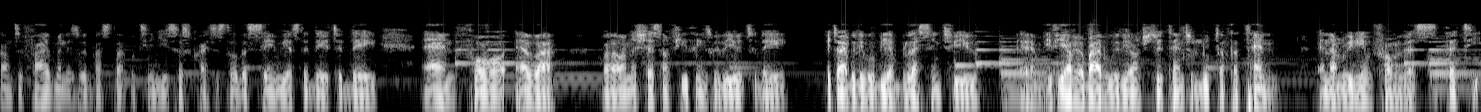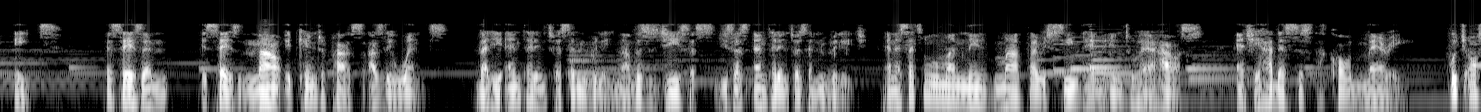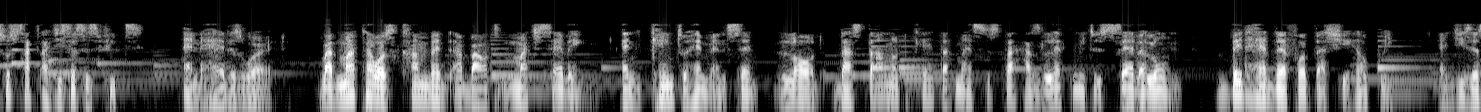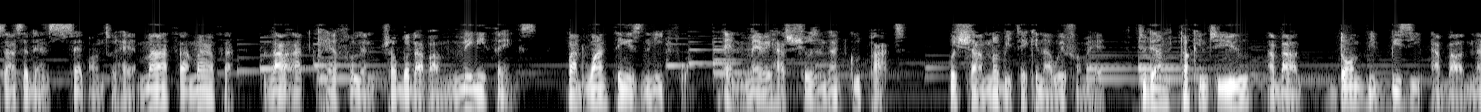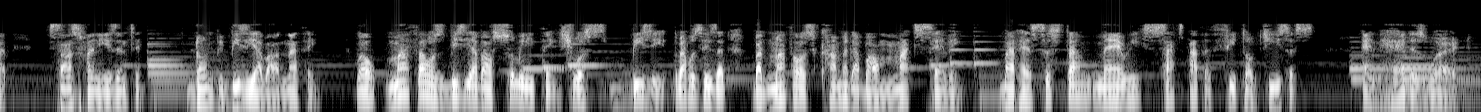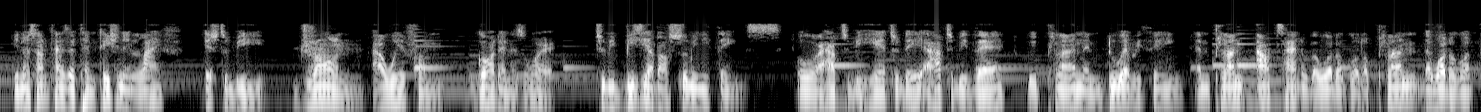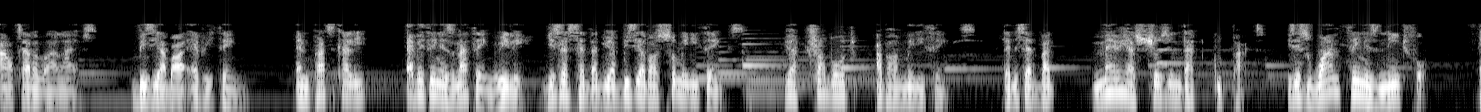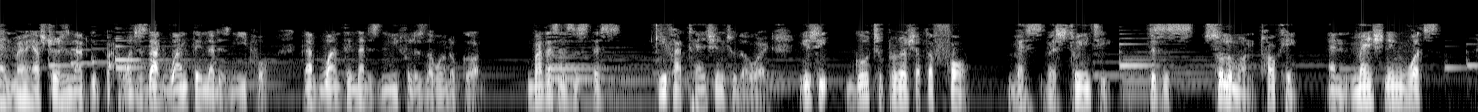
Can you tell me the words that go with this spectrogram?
Welcome to Five Minutes with Pastor Utin. Jesus Christ is still the same yesterday, today, and forever. Well, I want to share some few things with you today, which I believe will be a blessing to you. Um, if you have your Bible with you, I want you to turn to Luke chapter 10, and I'm reading from verse 38. It says, and it says, now it came to pass as they went that he entered into a certain village. Now this is Jesus. Jesus entered into a certain village, and a certain woman named Martha received him into her house, and she had a sister called Mary which also sat at Jesus' feet and heard his word. But Martha was cumbered about much serving, and came to him and said, Lord, dost thou not care that my sister has left me to serve alone? Bid her therefore that she help me. And Jesus answered and said unto her, Martha, Martha, thou art careful and troubled about many things, but one thing is needful, and Mary has chosen that good part, which shall not be taken away from her. Today I'm talking to you about don't be busy about nothing. Sounds funny, isn't it? Don't be busy about nothing. Well, Martha was busy about so many things. She was busy. The Bible says that, but Martha was cumbered about much serving. But her sister Mary sat at the feet of Jesus and heard his word. You know, sometimes the temptation in life is to be drawn away from God and his word to be busy about so many things. Oh, I have to be here today. I have to be there. We plan and do everything and plan outside of the Word of God or plan the Word of God outside of our lives. Busy about everything. And practically everything is nothing really. Jesus said that you are busy about so many things. You are troubled about many things. Then he said, but Mary has chosen that good part. He says one thing is needful. And Mary has chosen that good part. What is that one thing that is needful? That one thing that is needful is the Word of God. Brothers and sisters, give attention to the word. You see, go to Proverbs chapter 4, verse, verse 20. This is Solomon talking and mentioning what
